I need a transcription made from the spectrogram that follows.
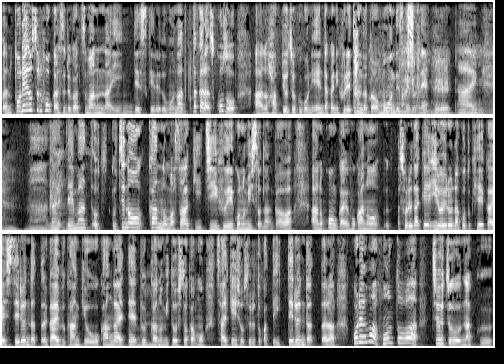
あのトレードする方からすればつまらないんですけれども、まあ、だからこそあの発表直後に円高に触れたんだとは思うんですけどね。ね。はい、うん。まあ、で、まあ、うちの菅野正明チーフエコノミストなんかは、あの、今回他の、それだけいろいろなこと警戒してるんだったら、外部環境を考えて、物価の見通しとかも再検証するとかって言ってるんだったら、これは本当は躊躇なく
